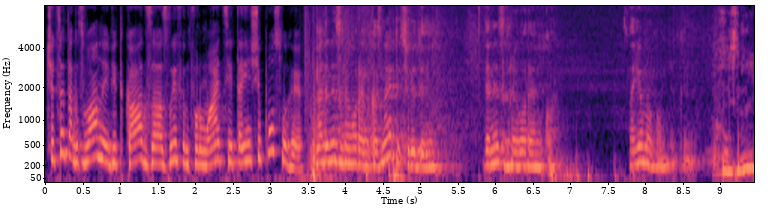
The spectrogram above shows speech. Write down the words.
Чи це так званий відкат за злив інформації та інші послуги? А Денис Григоренко, знаєте цю людину? Денис Григоренко. Знайома вам людина? Не знаю.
